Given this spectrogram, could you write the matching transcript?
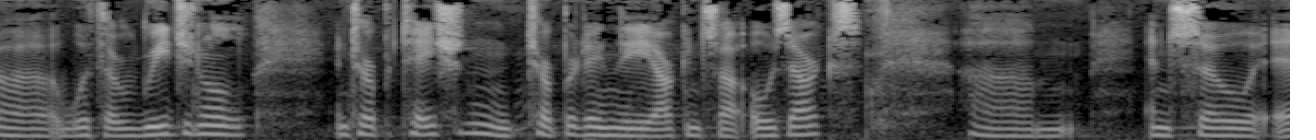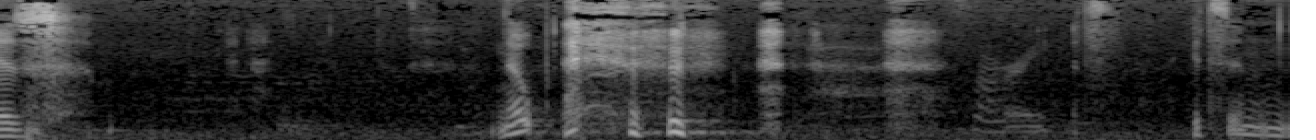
uh, with a regional interpretation, interpreting the Arkansas Ozarks. Um, and so, as nope, sorry, it's, it's in.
